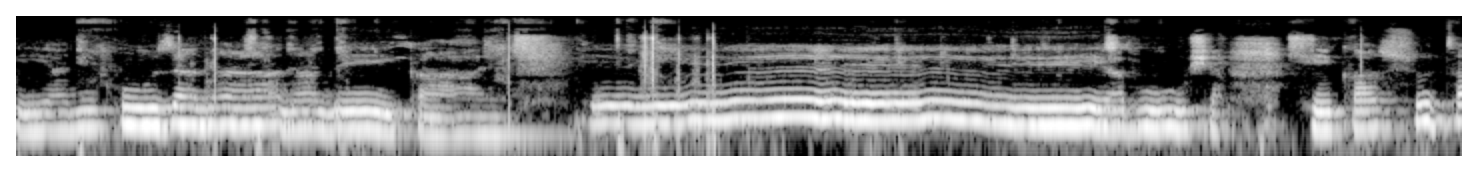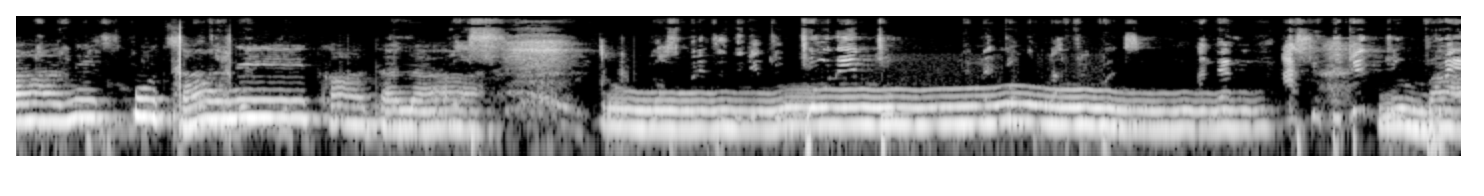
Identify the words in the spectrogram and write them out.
Yanikuza na na mekai He eh, abusha hikasutani kutani kadana Imbaya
